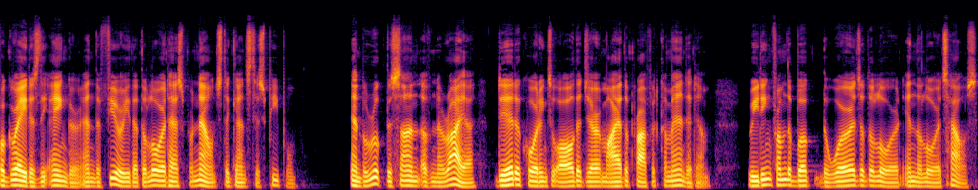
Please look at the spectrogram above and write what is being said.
For great is the anger and the fury that the Lord has pronounced against his people. And Baruch the son of Neriah did according to all that Jeremiah the prophet commanded him, reading from the book the words of the Lord in the Lord's house.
